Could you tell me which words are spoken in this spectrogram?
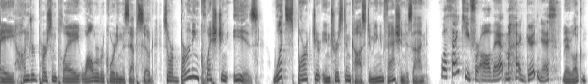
a hundred person play while we're recording this episode. So our burning question is, what sparked your interest in costuming and fashion design? Well, thank you for all that. My goodness. Very welcome.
